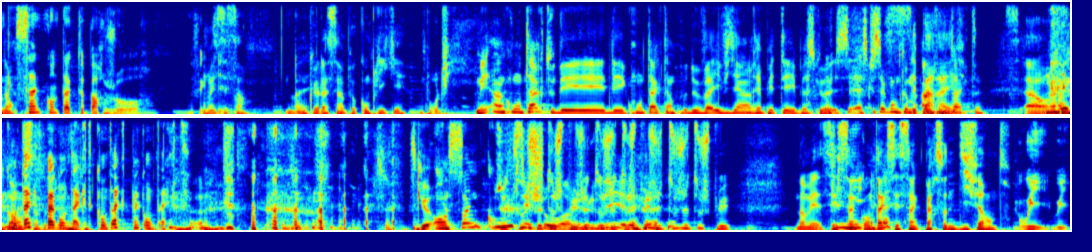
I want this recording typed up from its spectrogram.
mais 5, non. contacts par jour. Oui, c'est ça. Donc euh, là, c'est un peu compliqué pour lui. Mais un contact ou des, des contacts un peu de va-et-vient répétés Parce que est-ce que ça compte comme un contact C'est- alors, Non, contact, pas plus- contact, contact, pas contact. Parce que en 5 coups, Je touche, je chaud. touche hein, plus, je touche, je touche plus, je touche, je touche plus. Non, mais c'est Fini. 5 contacts, c'est 5 personnes différentes. Oui, oui,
